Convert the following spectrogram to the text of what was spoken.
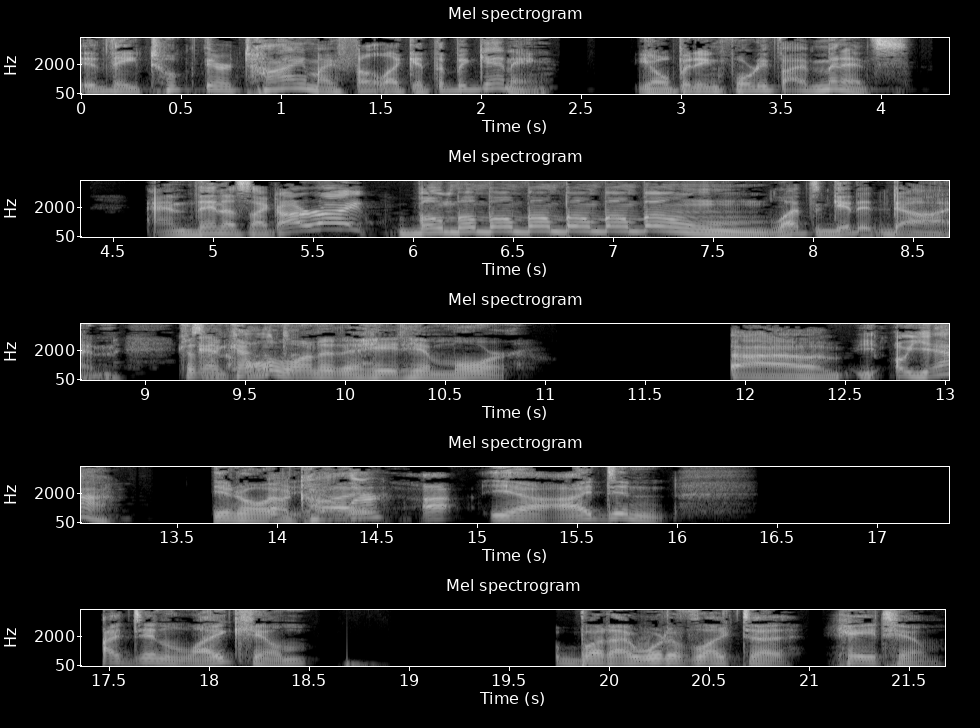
they took their time. I felt like at the beginning, the opening 45 minutes. And then it's like, all right, boom, boom, boom, boom, boom, boom, boom. Let's get it done. Because I kind of ulti- wanted to hate him more. Uh, oh yeah. You know, Uh, Cutler? I, I, yeah, I didn't. I didn't like him, but I would have liked to hate him,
